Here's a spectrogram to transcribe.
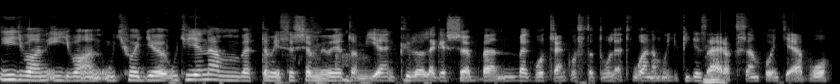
Így van, így van, úgyhogy, úgyhogy én nem vettem észre semmi olyat, ami ilyen különlegesebben megbotránkoztató lett volna mondjuk így az hmm. árak szempontjából.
